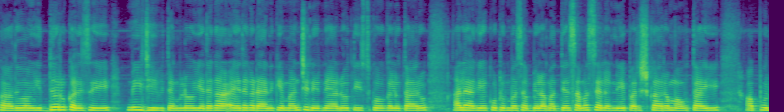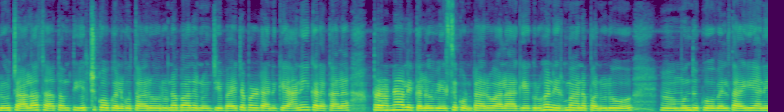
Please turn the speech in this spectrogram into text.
కాదు ఇద్దరు కలిసి మీ జీవితంలో ఎదగ ఎదగడానికి మంచి నిర్ణయాలు తీసుకోగలుగుతారు. అలాగే కుటుంబ సభ్యుల మధ్య సమస్యలన్నీ పరిష్కారం అవుతాయి. అప్పులు చాలా శాతం తీర్చుకోగలుగుతారు. రుణ బాధ నుంచి బయటపడడానికి అనేక రకాల ప్రణాళికలు వేసుకుంటారు. అలాగే గృహ నిర్మాణ పనులు ముందుకు వెళ్తాయి అనే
